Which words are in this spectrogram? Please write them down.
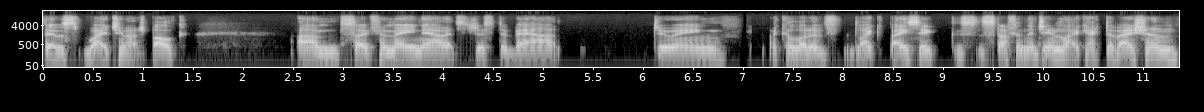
there was way too much bulk. Um, so for me now, it's just about doing like a lot of like basic stuff in the gym, like activation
